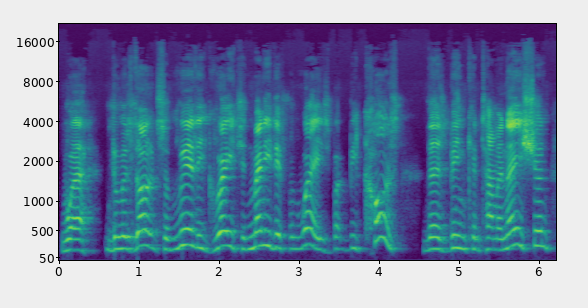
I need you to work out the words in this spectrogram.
where the results are really great in many different ways, but because there's been contamination,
